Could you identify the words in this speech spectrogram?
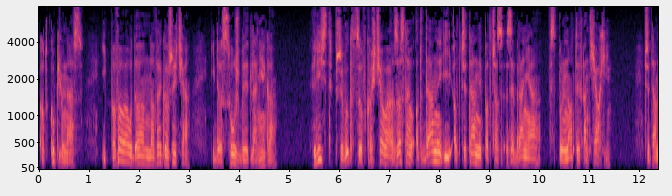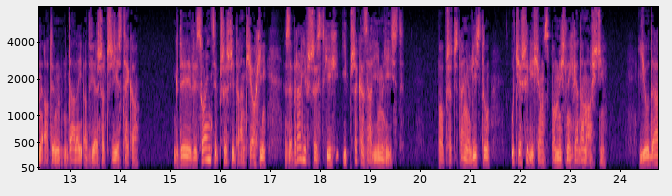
odkupił nas i powołał do nowego życia i do służby dla Niego. List przywódców Kościoła został oddany i odczytany podczas zebrania wspólnoty w Antiochii. Czytamy o tym dalej od wiersza 30. Gdy wysłańcy przyszli do Antiochii, zebrali wszystkich i przekazali im list. Po przeczytaniu listu ucieszyli się z pomyślnych wiadomości. Juda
